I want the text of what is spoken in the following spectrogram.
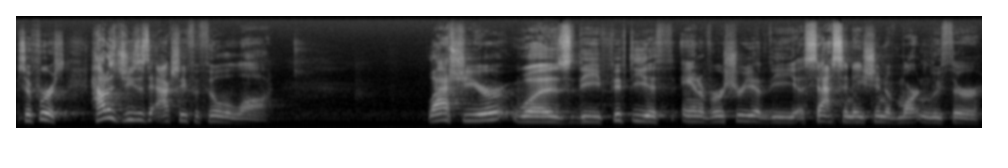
So, first, how does Jesus actually fulfill the law? Last year was the 50th anniversary of the assassination of Martin Luther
